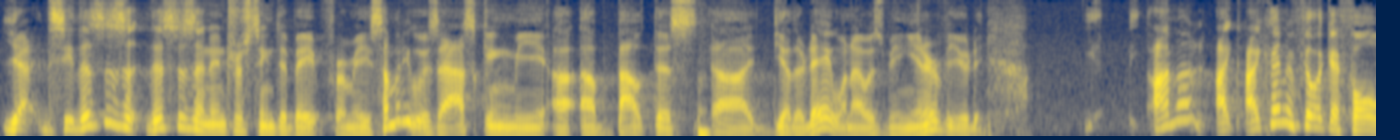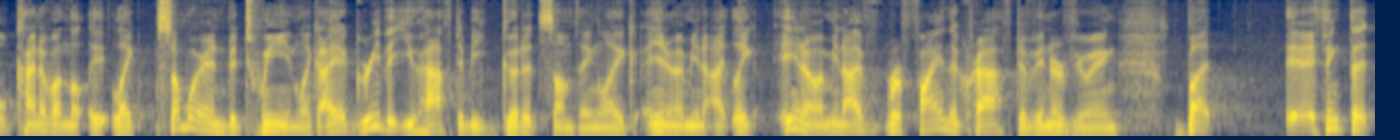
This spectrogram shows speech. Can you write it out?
Yeah, see, this is a, this is an interesting debate for me. Somebody was asking me uh, about this uh, the other day when I was being interviewed. I'm not. I, I kind of feel like I fall kind of on the like somewhere in between. Like I agree that you have to be good at something. Like you know, I mean, I like you know, I mean, I've refined the craft of interviewing, but I think that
